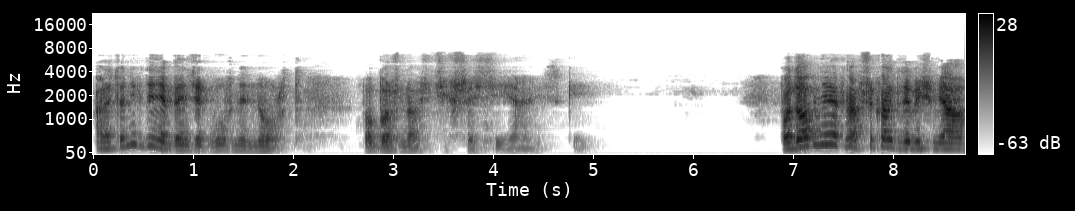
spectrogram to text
Ale to nigdy nie będzie główny nurt pobożności chrześcijańskiej. Podobnie jak na przykład, gdybyś miał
